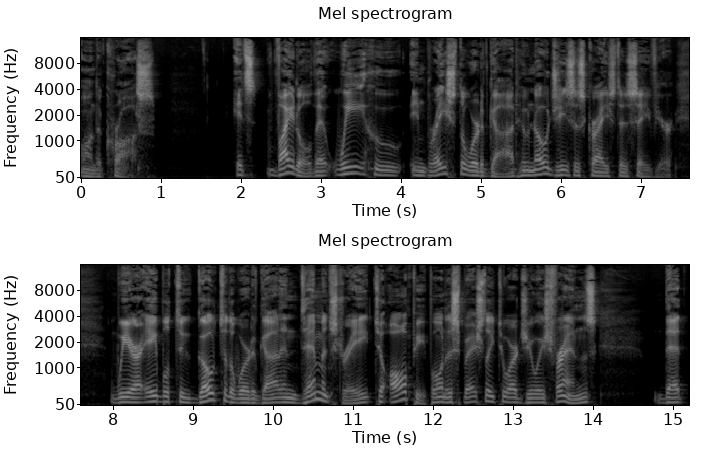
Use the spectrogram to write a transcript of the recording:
on the cross. It's vital that we who embrace the Word of God, who know Jesus Christ as Savior, we are able to go to the Word of God and demonstrate to all people, and especially to our Jewish friends, that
